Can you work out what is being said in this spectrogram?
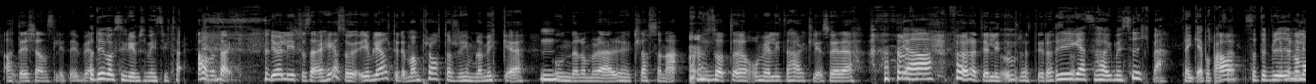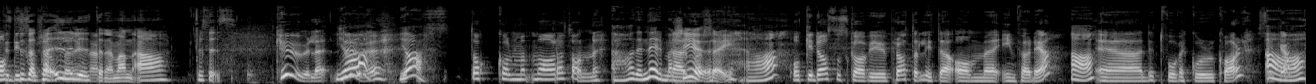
att det känns lite i benen. Och du var också grym som instruktör. Ja men tack. Jag är lite så här hes jag blir alltid det. Man pratar så himla mycket Mm. under de där klasserna. Så att eh, om jag är lite harklig så är det Ja. för att jag är lite trött i Och det är rösten. ju ganska hög musik med, tänker jag på passen. Ja. Så att det Ja, blir, men man måste så ta i lite när man, ja precis. Kul! Ja, Du, ja. Stockholm Marathon Ja, det närmar sig närmar ju. sig. Ja. Och idag så ska vi ju prata lite om eh, inför det. Ja. Eh, Det är två veckor kvar cirka. Ja.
